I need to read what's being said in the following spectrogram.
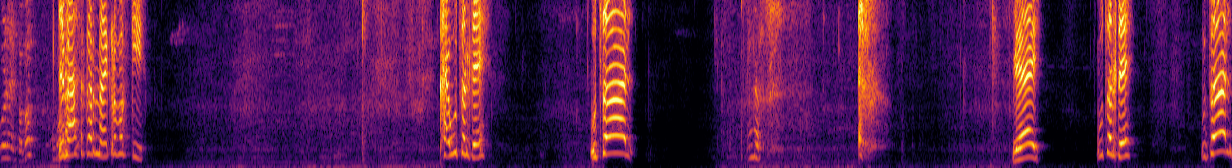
गोड आहे का गोड आहे. का बघ ते मी असं कर ना इकडं बघ की. काय उचलते उचल! ये उचलते उचल!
